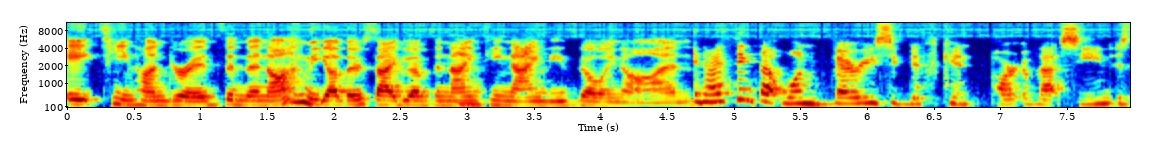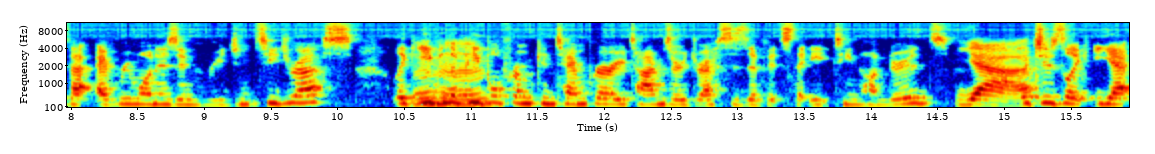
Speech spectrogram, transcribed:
1800s, and then on the other side, you have the 1990s going on. And I think that one very significant part of that scene is that everyone is in Regency dress. Like even the Mhm. people from contemporary times are dressed as if it's the 1800s, Yeah. which is like yet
